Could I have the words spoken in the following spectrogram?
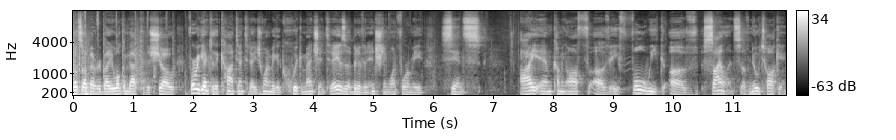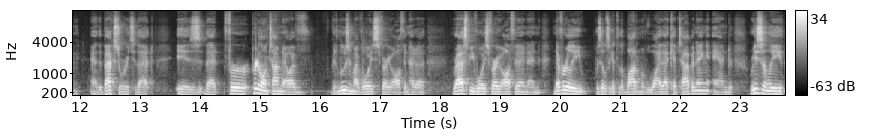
What's up, everybody? Welcome back to the show. Before we get into the content today, I just want to make a quick mention. Today is a bit of an interesting one for me since I am coming off of a full week of silence, of no talking. And the backstory to that is that for a pretty long time now, I've been losing my voice very often, had a raspy voice very often, and never really was able to get to the bottom of why that kept happening. And recently,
